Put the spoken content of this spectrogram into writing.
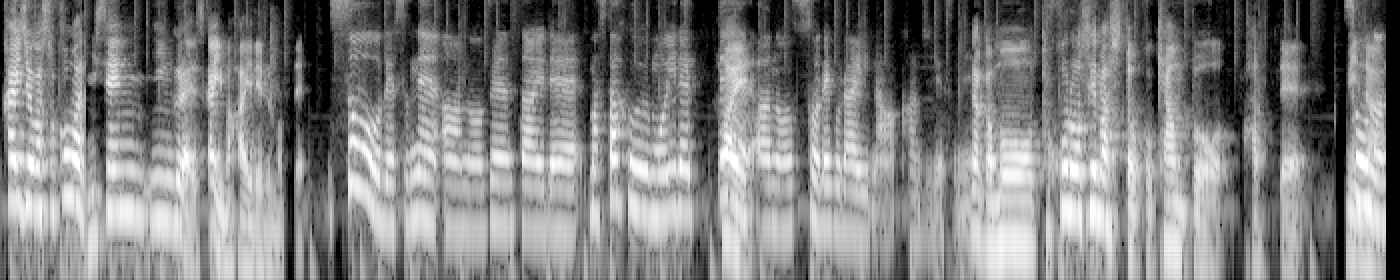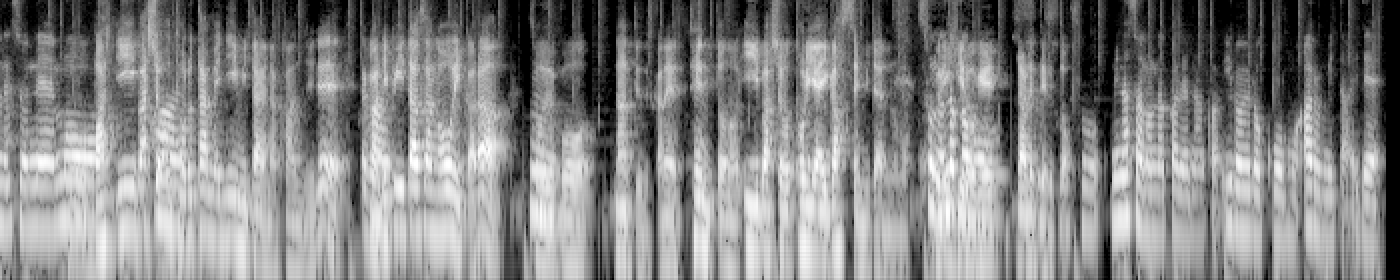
会場がそこは2000人ぐらいですか？今入れるのって。そうですね。あの全体で、まあスタッフも入れて、はいあのそれぐらいな感じですね。なんかもう所狭しとこうキャンプを張ってみんそうなんなですよね。ももういい場所を取るためにみたいな感じで、だからはいリピーターさんが多いから、うんそういうこう、なんていうんですかねテントのいい場所を取り合い合戦みたいなのもそう繰り広げられてると。そうそうそう皆さんの中でなんかいろいろこうもあるみたいで、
